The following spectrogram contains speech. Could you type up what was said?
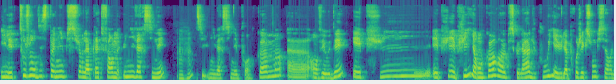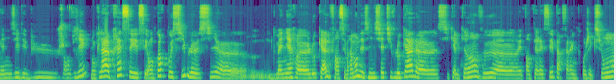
il est toujours disponible sur la plateforme Universiné Mhm. C'est universiné.com euh, en VOD. Et puis, et puis, et puis, il y a encore, euh, puisque là, du coup, il y a eu la projection qui s'est organisée début janvier. Donc là, après, c'est encore possible si, euh, de manière locale, enfin, c'est vraiment des initiatives locales. Si quelqu'un veut être intéressé par faire une projection,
